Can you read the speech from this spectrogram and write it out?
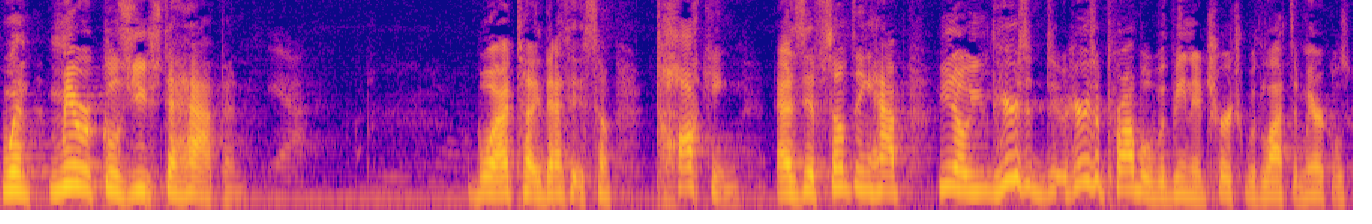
when miracles used to happen. Yeah. Boy, I tell you, that is some talking as if something happened. You know, here's a, here's a problem with being in church with lots of miracles.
